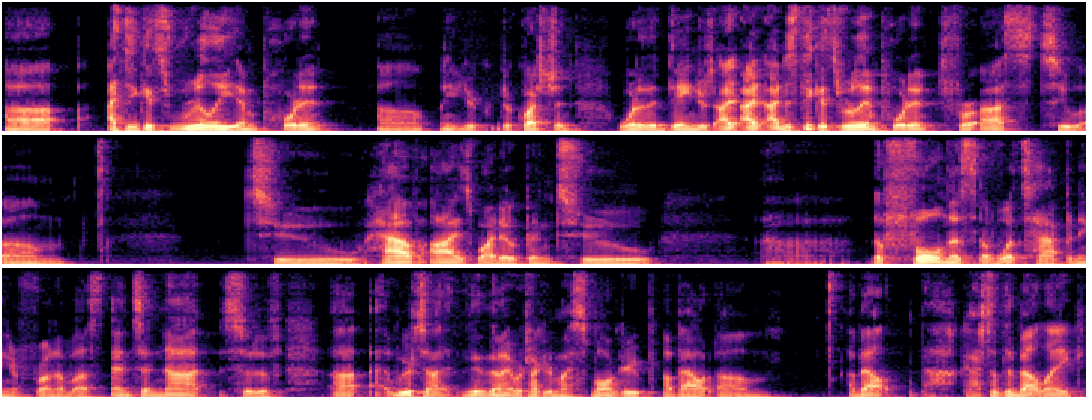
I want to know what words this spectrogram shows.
uh, I think it's really important. Uh, your, your question, what are the dangers? I, I, I, just think it's really important for us to, um, to have eyes wide open to, uh, the fullness of what's happening in front of us and to not sort of uh, we were ta- the other night we are talking to my small group about um about oh gosh something about like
